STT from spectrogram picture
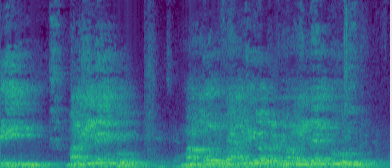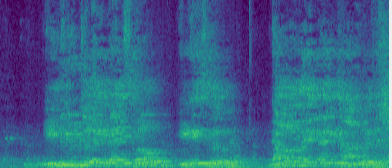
ఇది మన ఐ బ్యాంకు. మనందరం ఫ్యామిలీ కాబట్టి మన ఐ బ్యాంకు ఇండివిజువల్ ఐ బ్యాంక్స్లో it is number one eye bank Andhra Pradesh.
